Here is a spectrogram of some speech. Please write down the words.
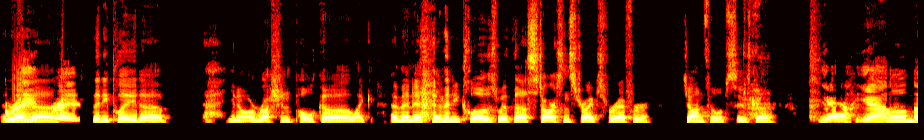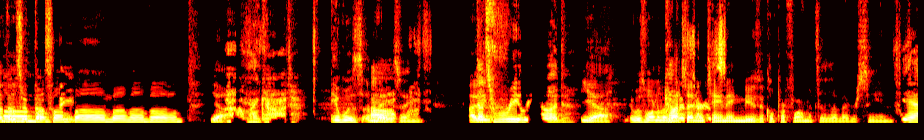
And right, then, uh, right. Then he played uh, you know, a Russian polka, like, and then and then he closed with uh, "Stars and Stripes Forever," John Philip Sousa. Yeah, yeah. Bum, Oh, those are those. bum, bum, bum, bum, bum. Yeah, oh my god, it was amazing. I that's think, really good. yeah, it was one of the God, most it's- entertaining musical performances I've ever seen. Yeah,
